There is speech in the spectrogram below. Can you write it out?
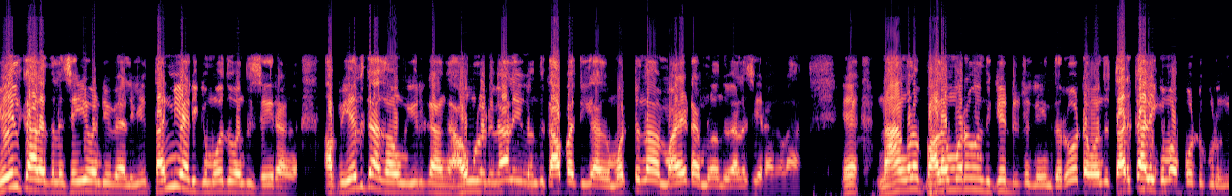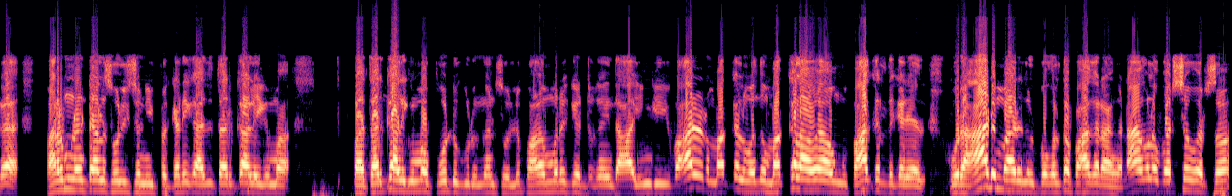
வெயில் காலத்துல செய்ய வேண்டிய வேலையை தண்ணி அடிக்கும் போது வந்து செய்யறாங்க அப்ப எதுக்காக அவங்க இருக்காங்க? அவங்களோட வேலையை வந்து காப்பாத்திக்காக மட்டும்தான் மழை டைம்ல வந்து வேலை செய்யறாங்களா ஏ நாங்களும் பல முறை வந்து கேட்டுட்டு இருக்கோம். இந்த ரோட்டை வந்து தற்காலிகமா போட்டு கொடுங்க. பர்மனண்டான சொல்யூஷன் இப்ப கிடைக்காது. தற்காலிகமா இப்போ தற்காலிகமாக போட்டு கொடுங்கன்னு சொல்லி பல முறை கேட்டிருக்கோம் இந்த இங்கே வாழற மக்கள் வந்து மக்களாகவே அவங்க பார்க்கறது கிடையாது. ஒரு ஆடு மாடுகள் புகழ் தான் பார்க்குறாங்க நாங்களும் வருஷம் வருஷம்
